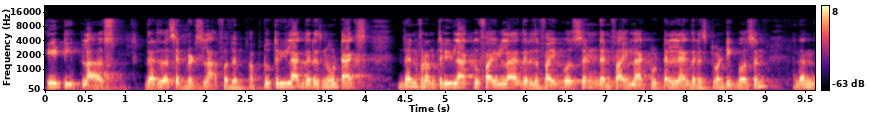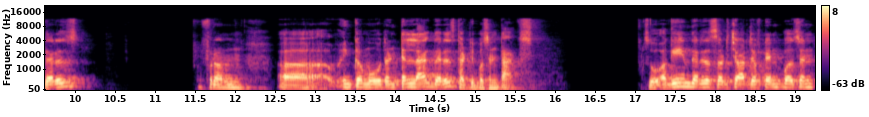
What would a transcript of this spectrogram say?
80 plus, there is a separate slab for them. Up to 3 lakh there is no tax. Then from 3 lakh to 5 lakh there is a 5 percent. Then 5 lakh to 10 lakh there is 20 percent. And then there is from uh, income more than 10 lakh there is 30 percent tax so again, there is a surcharge of 10%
